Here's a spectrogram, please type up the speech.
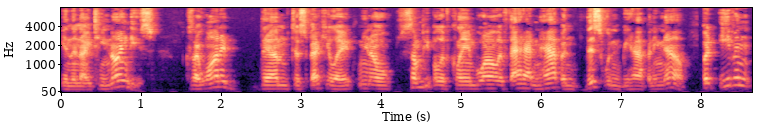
in the 1990s because I wanted them to speculate. You know, some people have claimed, well, if that hadn't happened, this wouldn't be happening now. But even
